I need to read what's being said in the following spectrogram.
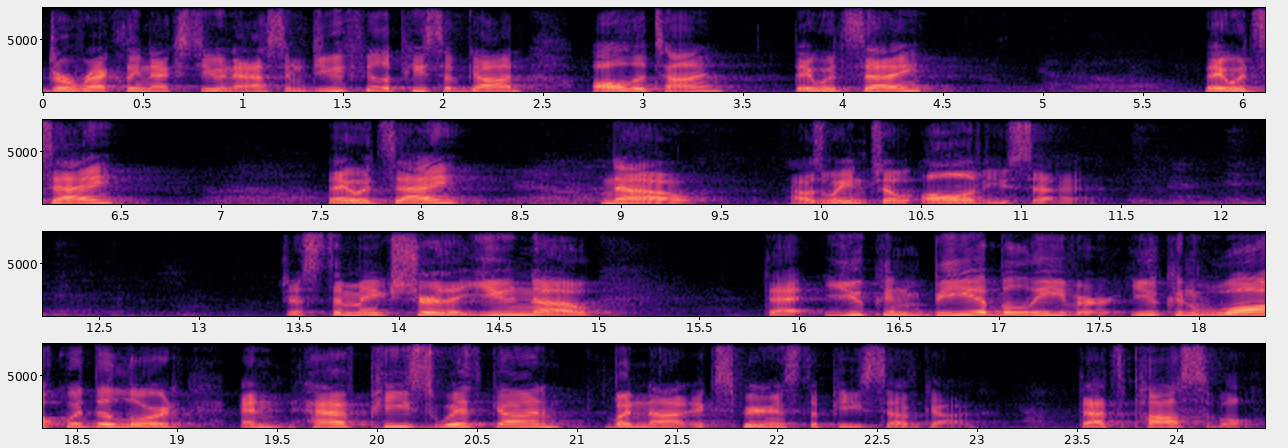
directly next to you and asked him, Do you feel the peace of God all the time? They would say, They would say, They would say, No. I was waiting until all of you said it. Just to make sure that you know that you can be a believer, you can walk with the Lord and have peace with God, but not experience the peace of God. That's possible.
